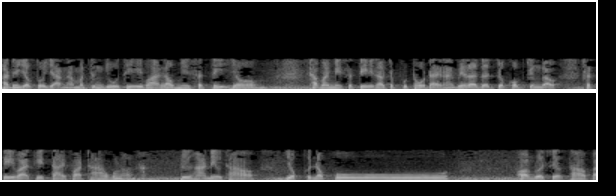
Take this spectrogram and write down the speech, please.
อันนี้ยกตัวอย่างนะมันจึงอยู่ที่ว่าเรามีสติโยมถ้าไม่มีสติเราจะพุโทโธได้ไงเวลาเดินจงกรมจึงเอาสติไว้ที่ใต้ฝ่าเท้าของเรานะหรือห้านิ้วเท้า ยกขึ้นเอาพูด พร้อมด้วยเสือกเท้าไป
